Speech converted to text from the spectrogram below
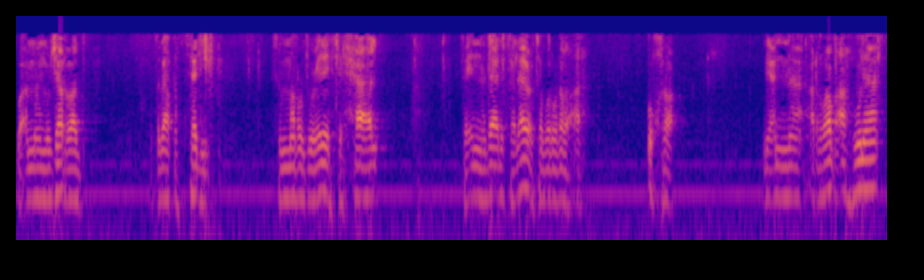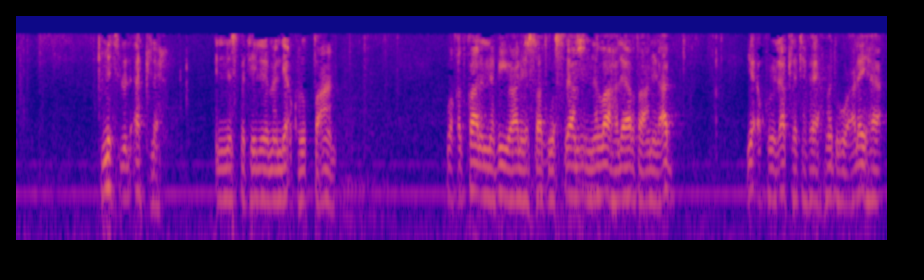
وأما مجرد إطلاق الثدي ثم الرجوع إليه في الحال فإن ذلك لا يعتبر رضعة أخرى لأن الرضعة هنا مثل الأكلة بالنسبة لمن يأكل الطعام. وقد قال النبي عليه الصلاة والسلام إن الله لا يرضى عن العبد يأكل الأكلة فيحمده عليها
